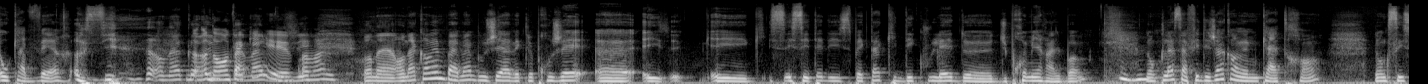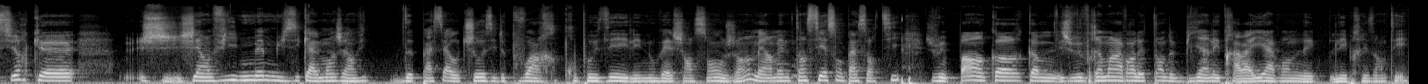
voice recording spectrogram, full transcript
au Cap-Vert aussi. on a quand même pas mal bougé. pas mal. On a, on a quand même pas mal bougé avec le projet euh, et, c'était des spectacles qui découlaient de, du premier album. Mhm. Donc là, ça fait déjà quand même quatre ans. Donc c'est sûr que j'ai envie, même musicalement, j'ai envie de passer à autre chose et de pouvoir proposer les nouvelles chansons aux gens. Mais en même temps, si elles sont pas sorties, je veux pas encore comme, je veux vraiment avoir le temps de bien les travailler avant de les, les présenter.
